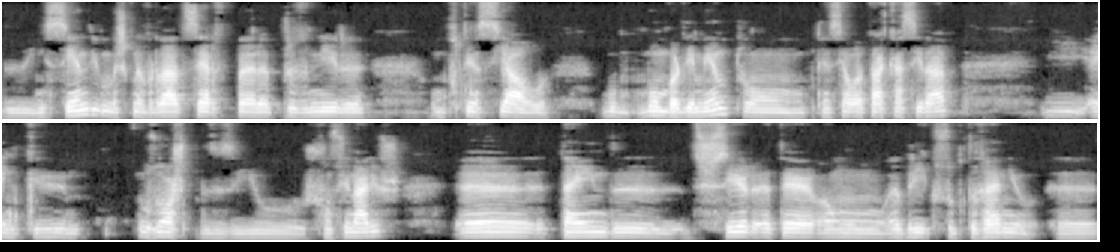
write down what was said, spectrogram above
de incêndio, mas que na verdade serve para prevenir um potencial bombardeamento, um potencial ataque à cidade, e em que os hóspedes e os funcionários uh, têm de descer até a um abrigo subterrâneo uh,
